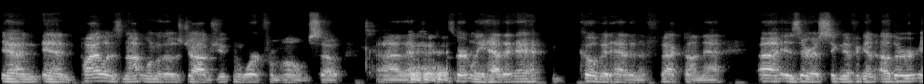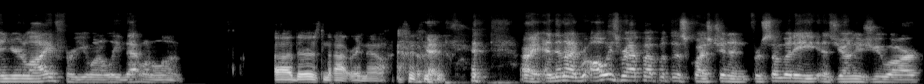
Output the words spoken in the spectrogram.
Yeah, and, and pilot is not one of those jobs you can work from home. So uh, that certainly had a COVID had an effect on that. Uh, is there a significant other in your life, or you want to leave that one alone? Uh, there is not right now. okay. All right. And then I always wrap up with this question. And for somebody as young as you are,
